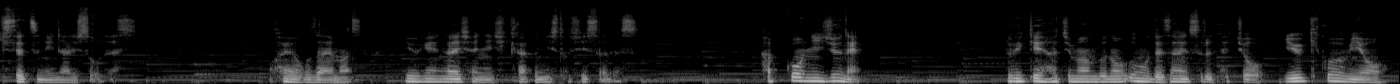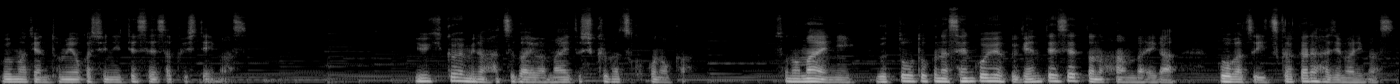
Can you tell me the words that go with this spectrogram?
季節になりそうです。おはようございます。有限会社西企画西俊久です。発行20年、累計8万部の運をデザインする手帳、有機暦を群馬県富岡市にて制作しています。有機暦の発売は毎年9月9日。その前に、ぐっとお得な先行予約限定セットの販売が5月5日から始まります。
